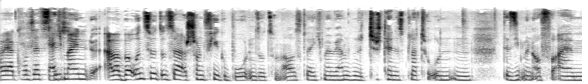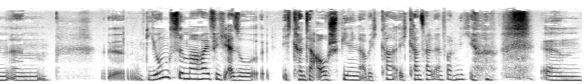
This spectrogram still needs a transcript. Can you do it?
Aber ja, grundsätzlich. Ja, ich meine, aber bei uns wird uns ja schon viel geboten, so zum Ausgleich. Ich meine, wir haben eine Tischtennisplatte unten. Da sieht man auch vor allem ähm, äh, die Jungs immer häufig. Also, ich könnte auch spielen, aber ich kann es halt einfach nicht. ähm,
